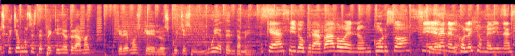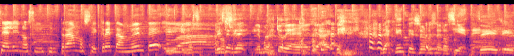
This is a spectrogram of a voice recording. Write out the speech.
Escuchemos este pequeño drama, queremos que lo escuches muy atentamente. Que ha sido grabado en un curso. Si era en el colegio Medinaceli, nos infiltramos secretamente y, Y- y nos- Le, sí. le- le hemos hecho de, de, de- de agente 007. Sí, sí,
